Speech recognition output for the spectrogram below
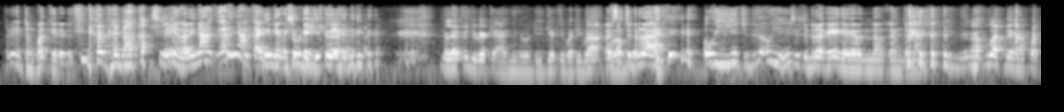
tapi kenceng banget Dedut. nggak nggak nyangka sih. iya nggak ada nyangka nggak ada nyangka ini yang nge-shoot kayak gitu. Ngeliatnya juga kayak anjing Rudiger tiba-tiba Habis itu cedera Oh iya cedera, oh iya ya. Habis itu cedera kayak gara-gara tendang kencengan nggak kuat dia nggak kuat.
